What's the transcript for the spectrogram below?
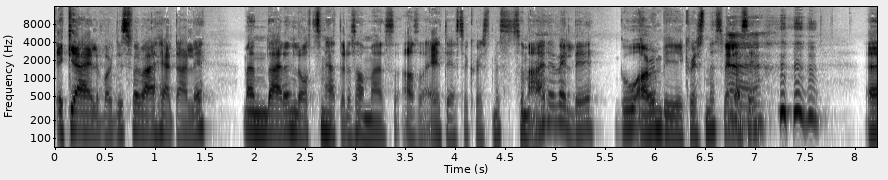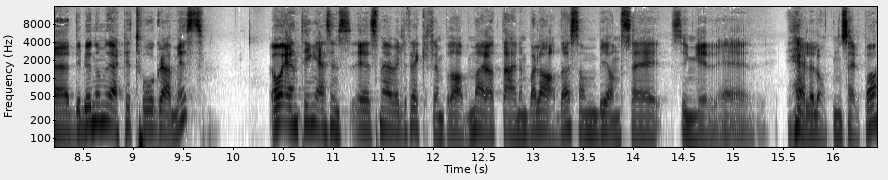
ikke jeg heller, faktisk, for å være helt ærlig. Men det er en låt som heter det samme, altså Eight Days of Christmas, som er en veldig god R&B-Christmas, vil jeg si. Eh, De ble nominert til to Grammys. Og en ting jeg synes, eh, som jeg vil trekke frem på det albumet, er at det er en ballade som Beyoncé synger eh, hele låten selv på,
